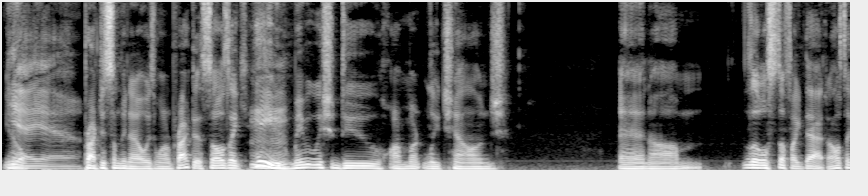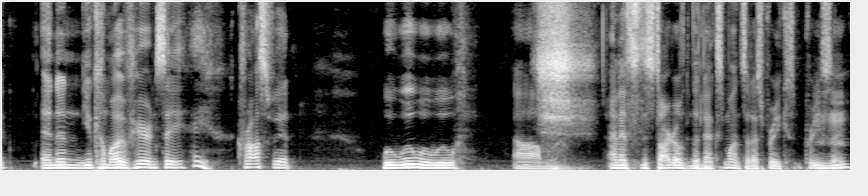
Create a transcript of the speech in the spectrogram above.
you know Yeah, yeah. practice something I always want to practice. So I was like, hey, Mhm. maybe we should do our monthly challenge and um little stuff like that. And I was like, and then you come over here and say, hey, CrossFit, woo woo woo woo, um, and it's the start of the next month, so that's pretty pretty sick. Mhm.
